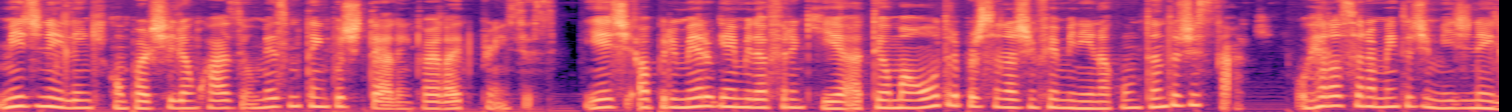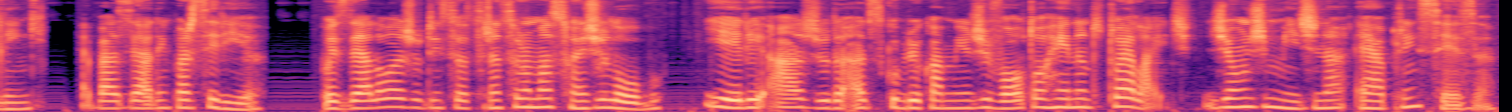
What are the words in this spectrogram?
Midna e Link compartilham quase o mesmo tempo de tela em Twilight Princess, e este é o primeiro game da franquia a ter uma outra personagem feminina com tanto destaque. O relacionamento de Midna e Link é baseado em parceria, pois ela o ajuda em suas transformações de lobo e ele a ajuda a descobrir o caminho de volta ao reino do Twilight, de onde Midna é a princesa.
